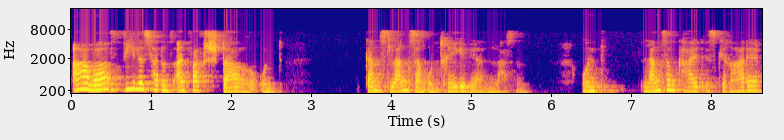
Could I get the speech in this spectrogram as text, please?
Aber vieles hat uns einfach starr und ganz langsam und träge werden lassen. Und Langsamkeit ist gerade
